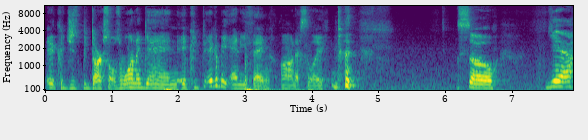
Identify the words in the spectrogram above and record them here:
It could just be Dark Souls 1 again. It could it could be anything, honestly. so, yeah,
